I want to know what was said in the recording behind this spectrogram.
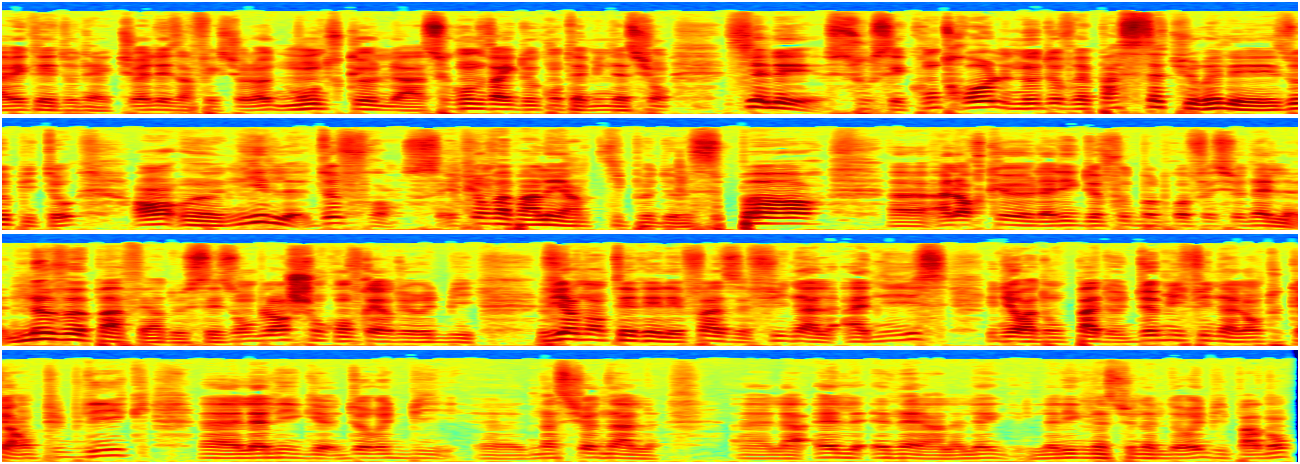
avec les données actuelles, les infectiologues montrent que la seconde vague de contamination, si elle est sous ses contrôles, ne devrait pas saturer les hôpitaux en euh, Île-de-France. Et puis on va parler un petit peu de sport. alors que la Ligue de football professionnel ne veut pas faire de saison blanche, son confrère du rugby vient d'enterrer les phases finales à Nice. Il n'y aura donc pas de demi-finale, en tout cas en public. la Ligue de rugby nationale euh, la LNR, la Ligue, nationale de rugby, pardon,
